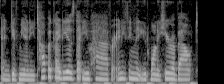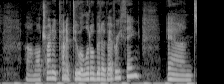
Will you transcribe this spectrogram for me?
and give me any topic ideas that you have or anything that you'd want to hear about. Um, I'll try to kind of do a little bit of everything, and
